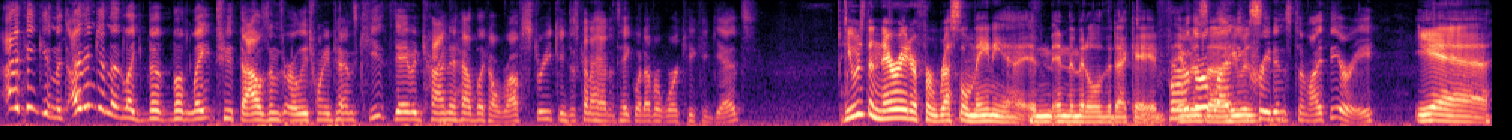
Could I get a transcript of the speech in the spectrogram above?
I think in the I think in the like the, the late 2000s, early 2010s, Keith David kind of had like a rough streak and just kind of had to take whatever work he could get. He was the narrator for WrestleMania in, in the middle of the decade. Further it was, uh, lending was, credence to my theory. yeah.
